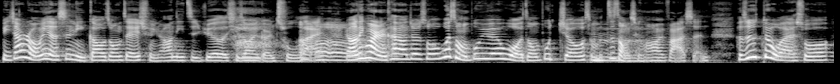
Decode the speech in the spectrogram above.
比较容易的是你高中这一群，然后你只约了其中一个人出来，然后另外人看到就是说为什么不约我，怎么不揪，什么这种情况会发生。可是对我来说。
